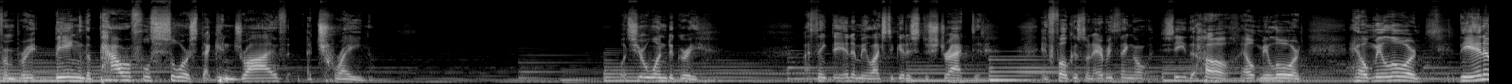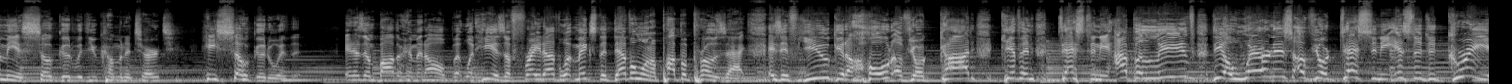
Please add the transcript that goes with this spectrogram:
from being the powerful source that can drive a train. What's your one degree? I think the enemy likes to get us distracted and focus on everything. See the oh, help me, Lord. Help me, Lord. The enemy is so good with you coming to church. He's so good with it. It doesn't bother him at all. But what he is afraid of, what makes the devil want to pop a Prozac, is if you get a hold of your God given destiny. I believe the awareness of your destiny is the degree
